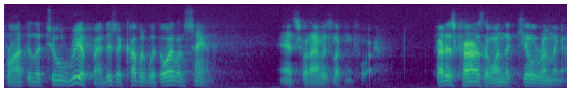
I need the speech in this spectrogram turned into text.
front and the two rear fenders are covered with oil and sand. That's what I was looking for. Cutter's car is the one that killed Rimlinger.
